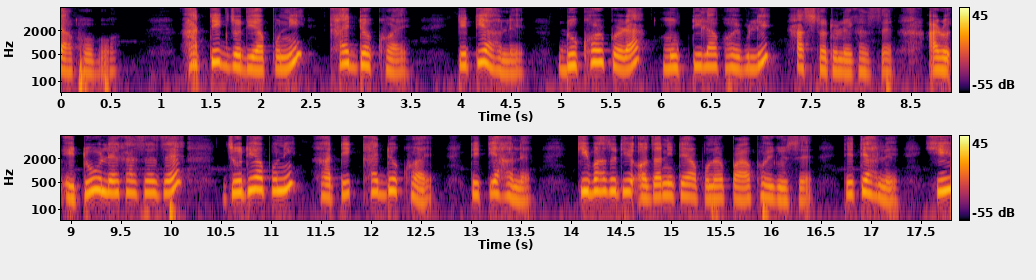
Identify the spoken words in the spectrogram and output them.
লাভ হ'ব? হাতীক যদি আপুনি খাদ্য খুৱায় তেতিয়াহ'লে দুখৰ পৰা মুক্তি লাভ হয় বুলি শাস্ত্ৰত উল্লেখ আছে। আৰু এইটোও উল্লেখ আছে যে যদি আপুনি হাতীক খাদ্য খুৱায় তেতিয়াহ'লে কিবা যদি অজানিতে আপোনাৰ পাপ হৈ গৈছে তেতিয়াহ'লে সেই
